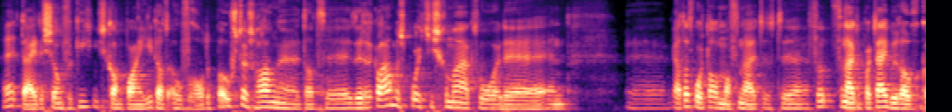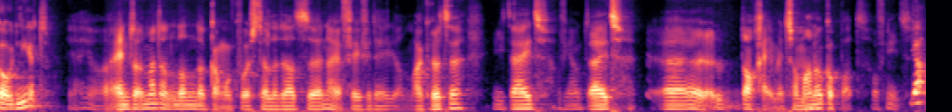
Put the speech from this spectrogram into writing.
hè, tijdens zo'n verkiezingscampagne dat overal de posters hangen, dat eh, de reclamespotjes gemaakt worden. En eh, ja, dat wordt allemaal vanuit het, van- vanuit het partijbureau gecoördineerd. Ja. En, maar dan, dan, dan kan ik me ook voorstellen dat, nou ja, VVD, dan Mark Rutte in die tijd, of jouw tijd, eh, dan ga je met zo'n man ook op pad, of niet? Ja,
